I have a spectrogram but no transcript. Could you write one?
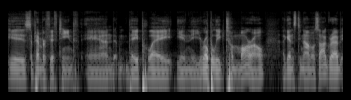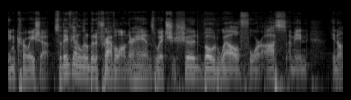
is September 15th, and they play in the Europa League tomorrow against Dinamo Zagreb in Croatia. So they've got a little bit of travel on their hands, which should bode well for us. I mean, you know,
